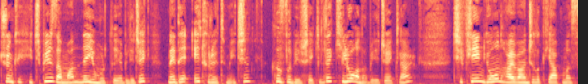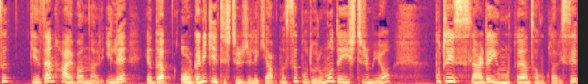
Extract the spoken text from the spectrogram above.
Çünkü hiçbir zaman ne yumurtlayabilecek ne de et üretimi için hızlı bir şekilde kilo alabilecekler. Çiftliğin yoğun hayvancılık yapması gezen hayvanlar ile ya da organik yetiştiricilik yapması bu durumu değiştirmiyor. Bu tesislerde yumurtlayan tavuklar ise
